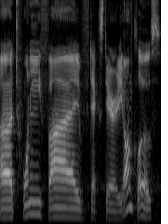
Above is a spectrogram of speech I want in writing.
Uh, 25 dexterity. Oh, I'm close.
